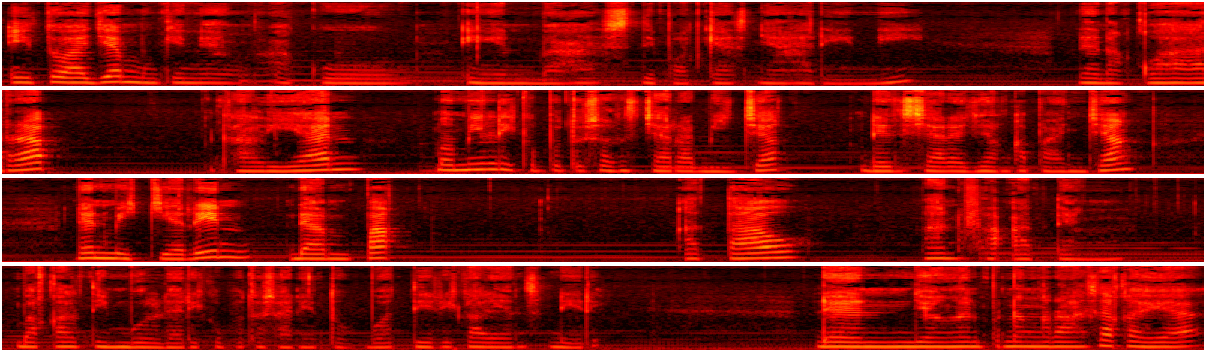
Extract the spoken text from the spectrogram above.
itu aja mungkin yang aku ingin bahas di podcastnya hari ini. Dan aku harap kalian memilih keputusan secara bijak dan secara jangka panjang dan mikirin dampak atau manfaat yang bakal timbul dari keputusan itu buat diri kalian sendiri. Dan jangan pernah ngerasa kayak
